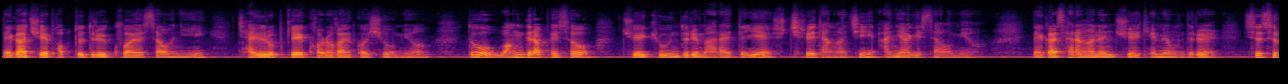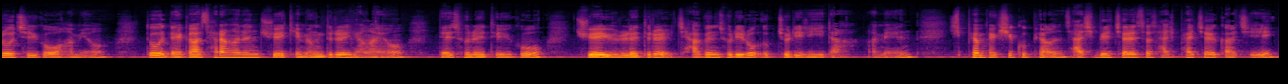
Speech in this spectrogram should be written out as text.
내가 주의 법도들을 구하여 싸우니 자유롭게 걸어갈 것이오며 또 왕들 앞에서 주의 교훈들을 말할 때에 수치를 당하지 아니하게 싸우며 내가 사랑하는 주의 계명들을 스스로 즐거워하며 또 내가 사랑하는 주의 계명들을 향하여 내 손을 들고 주의 율례들을 작은 소리로 읊조리리이다. 아멘. 시편 119편 41절에서 48절까지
